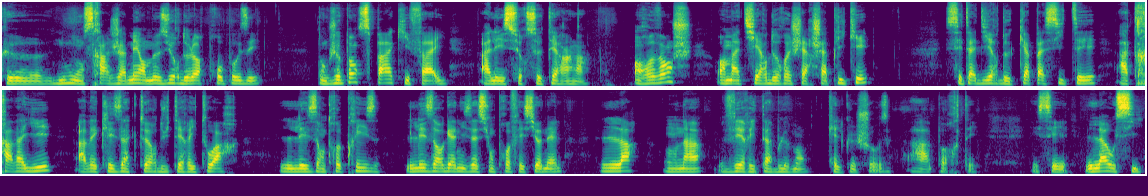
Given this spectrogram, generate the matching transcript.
que nous, on ne sera jamais en mesure de leur proposer. Donc je ne pense pas qu'il faille aller sur ce terrain-là. En revanche, en matière de recherche appliquée, c'est-à-dire de capacité à travailler avec les acteurs du territoire, les entreprises, les organisations professionnelles, là, on a véritablement quelque chose à apporter. Et c'est là aussi,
